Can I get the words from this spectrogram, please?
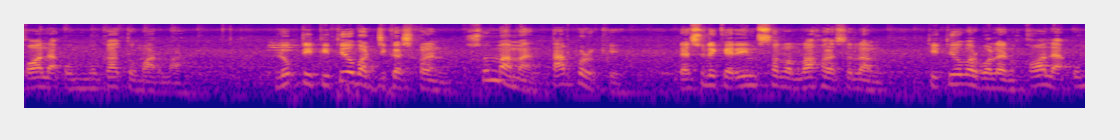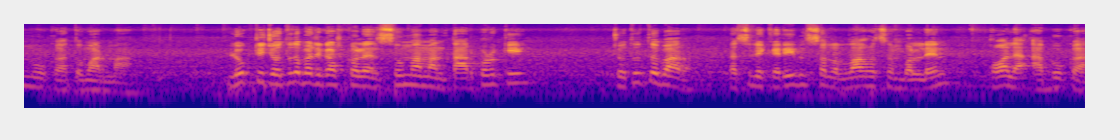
কলা উম্মুকা, তোমার মা। লোকটি তৃতীয়বার জিজ্ঞাসা করেন সুম্মা মান, তারপর কি? রাসুল করিম সাল্লাহ সাল্লাম তৃতীয়বার বলেন, কলা উম্মুকা, তোমার মা। লোকটি চতুর্থবার জিজ্ঞাসা করলেন, সুম্মা মান, তারপর কি? চতুর্থবার রাসুল করিম সাল্লাহ আসলাম বললেন, কলা আবুকা,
